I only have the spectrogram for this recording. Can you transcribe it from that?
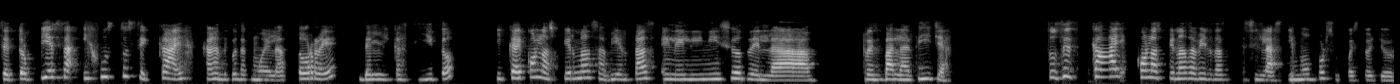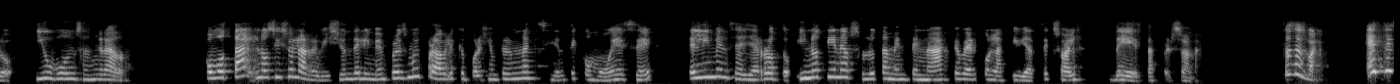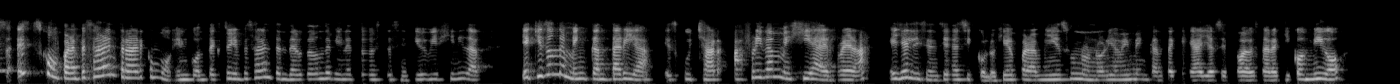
se tropieza y justo se cae, hagan de cuenta como de la torre del castillito, y cae con las piernas abiertas en el inicio de la resbaladilla. Entonces cae con las piernas abiertas, se lastimó, por supuesto, lloró y hubo un sangrado. Como tal, no se hizo la revisión del imen, pero es muy probable que, por ejemplo, en un accidente como ese, el imen se haya roto y no tiene absolutamente nada que ver con la actividad sexual de esta persona. Entonces, bueno, este es, este es como para empezar a entrar como en contexto y empezar a entender de dónde viene todo este sentido de virginidad y aquí es donde me encantaría escuchar a Frida Mejía Herrera. Ella es licenciada en psicología. Para mí es un honor y a mí me encanta que haya aceptado estar aquí conmigo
